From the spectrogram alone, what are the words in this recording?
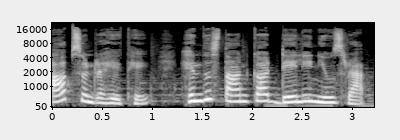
आप सुन रहे थे हिंदुस्तान का डेली न्यूज़ रैप।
